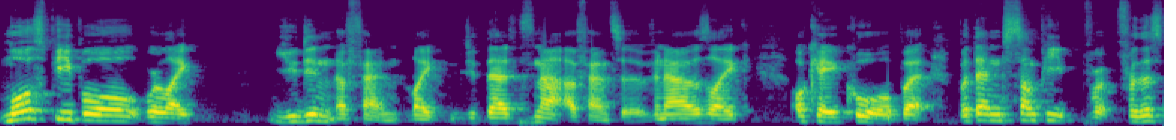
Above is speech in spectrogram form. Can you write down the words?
most people were like, "You didn't offend. Like that's not offensive." And I was like, "Okay, cool." But but then some people for, for this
